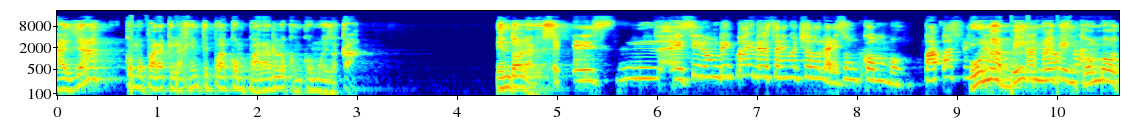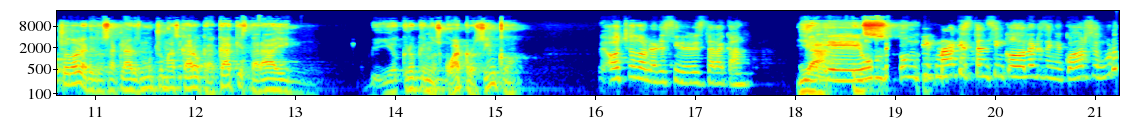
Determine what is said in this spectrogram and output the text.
allá, como para que la gente pueda compararlo con cómo es acá? En dólares. Es, mm, eh, sí, un Big Mac debe estar en 8 dólares, un combo. Papas fritas. Una Big Mac en combo 8 dólares. O sea, claro, es mucho más caro que acá, que estará en, yo creo que en los 4 o 5. 8 dólares sí debe estar acá. Ya. Eh, un, Big Mac está en 5 dólares en Ecuador, seguro.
